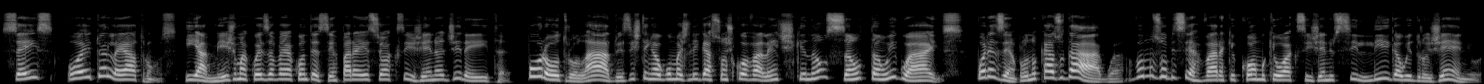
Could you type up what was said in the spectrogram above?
seis, oito elétrons. E a mesma coisa vai acontecer para esse oxigênio à direita. Por outro lado, existem algumas ligações covalentes que não são tão iguais. Por exemplo, no caso da água, vamos observar aqui como que o oxigênio se liga ao hidrogênio?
